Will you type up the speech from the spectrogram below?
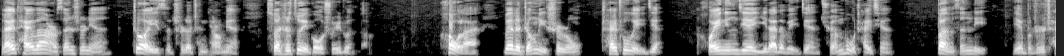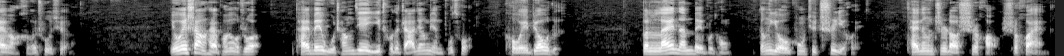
来台湾二三十年，这一次吃的抻条面算是最够水准的了。后来为了整理市容，拆除违建，怀宁街一带的违建全部拆迁，半分利也不知拆往何处去了。有位上海朋友说。台北武昌街一处的炸酱面不错，口味标准。本来南北不通，等有空去吃一回，才能知道是好是坏呢。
